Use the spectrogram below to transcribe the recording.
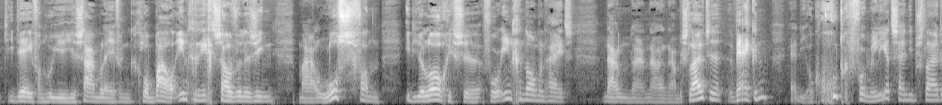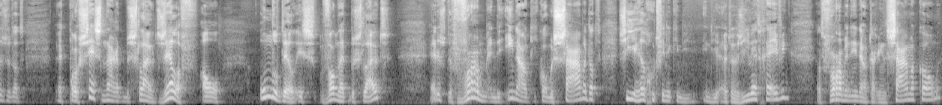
het idee van hoe je je samenleving globaal ingericht zou willen zien. Maar los van ideologische vooringenomenheid naar, naar, naar, naar besluiten werken. Hè, die ook goed geformuleerd zijn, die besluiten. Zodat het proces naar het besluit zelf al onderdeel is van het besluit. Dus de vorm en de inhoud die komen samen. Dat zie je heel goed, vind ik, in die, in die euthanasiewetgeving. Dat vorm en inhoud daarin samenkomen.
